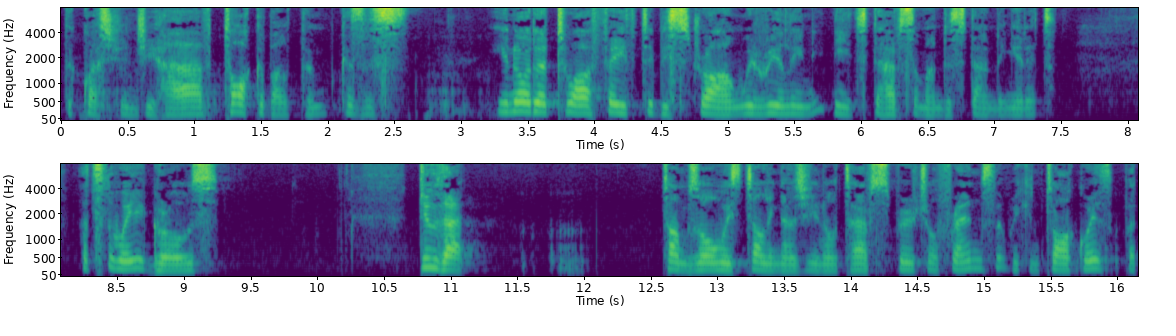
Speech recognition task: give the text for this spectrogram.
the questions you have, talk about them, because in order to our faith to be strong, we really needs to have some understanding in it. That's the way it grows. Do that. Tom's always telling us, you know, to have spiritual friends that we can talk with, but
